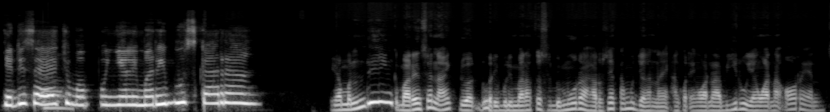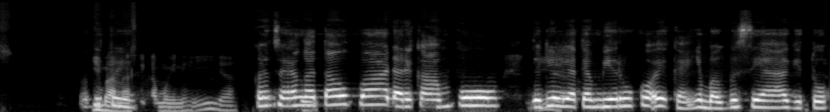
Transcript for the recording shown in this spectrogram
Jadi saya Ah. cuma punya lima ribu sekarang. ya mending kemarin saya naik dua- 2.500 lebih murah. Harusnya kamu jangan naik angkot yang warna biru, yang warna orange. Oh gitu Gimana ya? sih kamu ini? Iya. Kan saya nggak tahu Pak dari kampung. Jadi Iya. lihat yang biru kok, eh kayaknya bagus ya gitu.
